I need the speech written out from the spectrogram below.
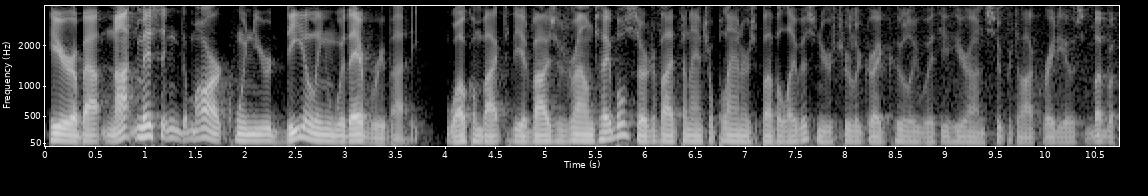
here about not missing the mark when you're dealing with everybody. Welcome back to the Advisors Roundtable. Certified financial planners Bubba Labus and yours truly, Greg Cooley, with you here on Super Talk Radio. So, Bubba,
